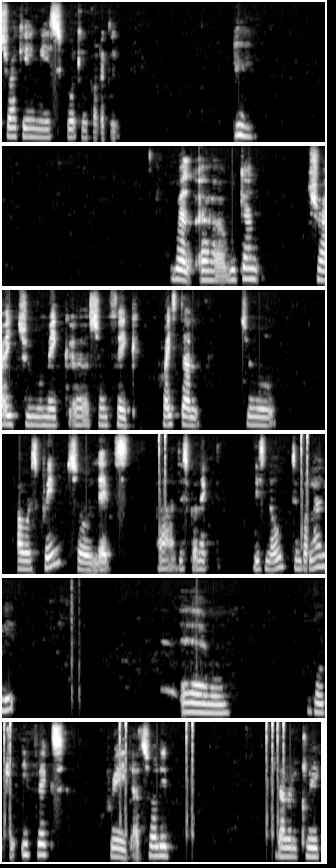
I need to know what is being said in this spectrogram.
tracking is working correctly. Well uh, we can try to make uh, some fake crystal to our screen. So let's uh, disconnect this node temporarily. Um, go to effects create a solid double click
